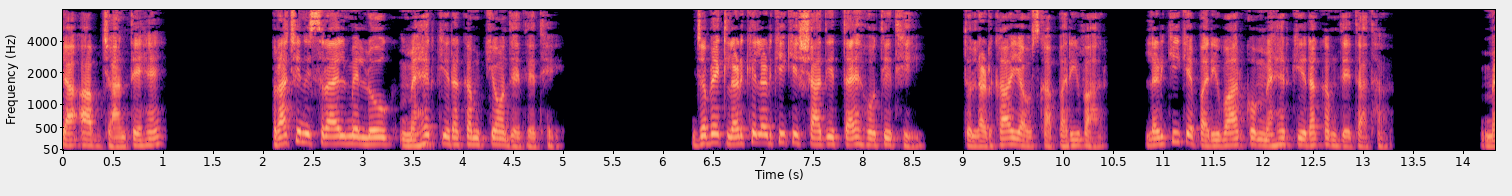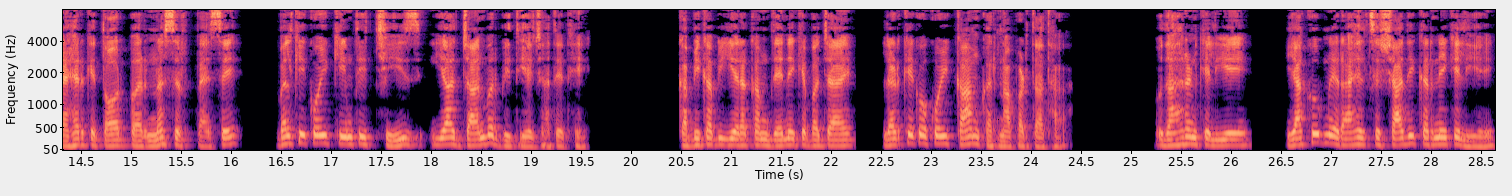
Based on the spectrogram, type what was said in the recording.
क्या आप जानते हैं? प्राचीन इसराइल में लोग मेहर की रकम क्यों देते थे? जब एक लड़के लड़की की शादी तय होती थी तो लड़का या उसका परिवार लड़की के परिवार को मेहर की रकम देता था। मेहर के तौर पर न सिर्फ़ पैसे, बल्कि कोई कीमती चीज़ या जानवर भी दिए जाते थे। कभी कभी ये रकम देने के बजाय लड़के को कोई काम करना पड़ता था। उदाहरण के लिए, याकूब ने राहल से शादी करने के लिए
